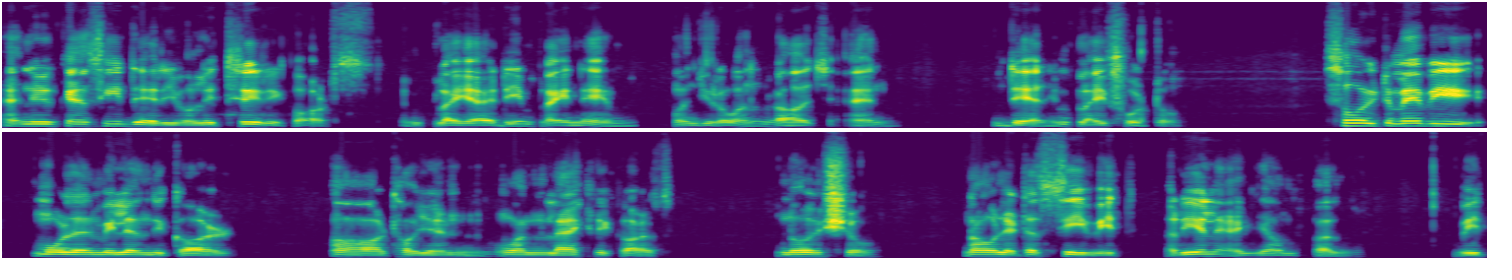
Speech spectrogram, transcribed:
and you can see there is only three records. Employee ID employee name 101 Raj and their employee photo. So it may be more than million record or thousand one lakh records no issue. Now let us see with real example with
